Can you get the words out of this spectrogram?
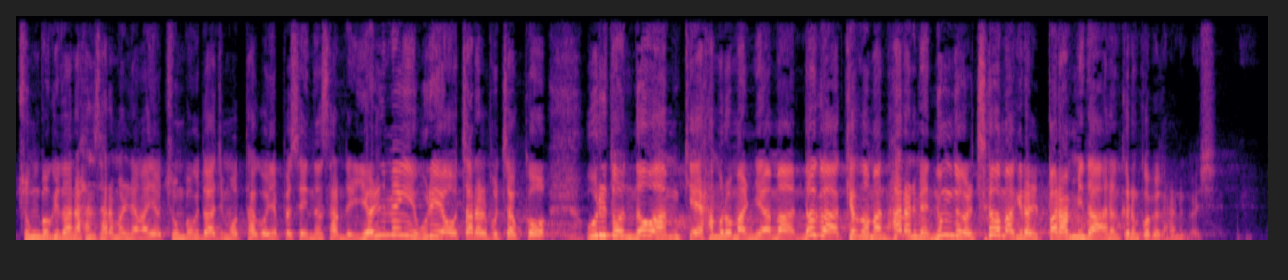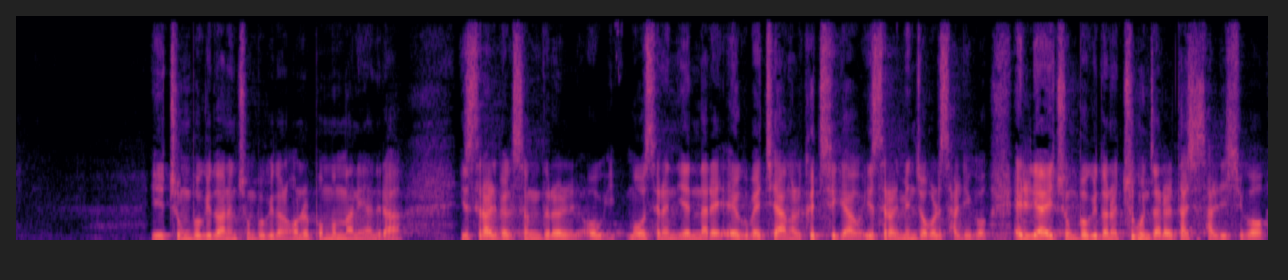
중보기도 하는 한 사람을 향하여 중보기도 하지 못하고 옆에서 있는 사람들이 열 명이 우리의 옷자락을 붙잡고 우리도 너와 함께 함으로 말미암아 너가 경험한 하나님의 능력을 체험하기를 바랍니다 하는 그런 고백을 하는 것이. 이 중보기도 하는 중보기도는 오늘 본문만이 아니라 이스라엘 백성들을 모세는 옛날에 애굽의 재앙을 그치게 하고 이스라엘 민족을 살리고 엘리야의 중보기도는 죽은 자를 다시 살리시고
